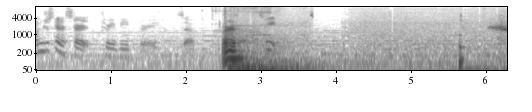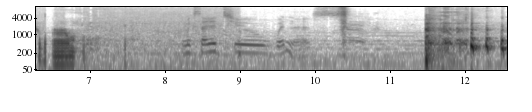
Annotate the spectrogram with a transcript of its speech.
I'm just gonna start 3v3, so. Alright. Sweet. Um, I'm excited to win this.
